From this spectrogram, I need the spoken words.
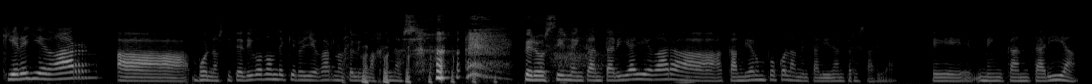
quiere llegar a... Bueno, si te digo dónde quiero llegar, no te lo imaginas. Pero sí, me encantaría llegar a cambiar un poco la mentalidad empresarial. Eh, me encantaría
